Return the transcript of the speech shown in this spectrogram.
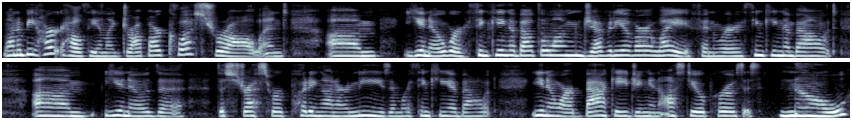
want to be heart healthy and like drop our cholesterol and um you know we're thinking about the longevity of our life and we're thinking about um you know the the stress we're putting on our knees and we're thinking about, you know, our back aging and osteoporosis. No.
